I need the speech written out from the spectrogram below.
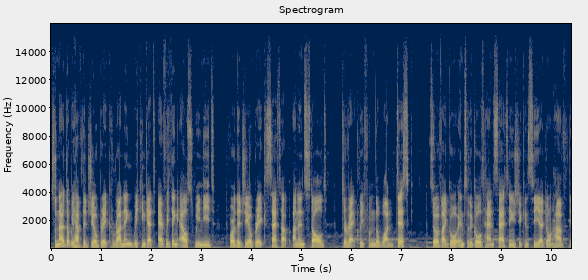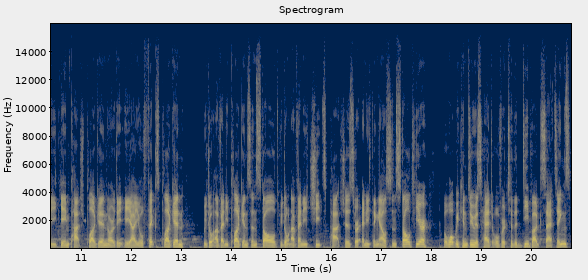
So now that we have the jailbreak running, we can get everything else we need for the jailbreak set up and installed directly from the one disk. So if I go into the GoldHEN settings, you can see I don't have the Game Patch plugin or the AIO Fix plugin, We don't have any plugins installed. We don't have any cheats, patches, or anything else installed here. But what we can do is head over to the debug settings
